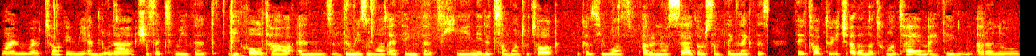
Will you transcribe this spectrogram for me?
While we were talking, me and Luna, she said to me that he called her and the reason was I think that he needed someone to talk because he was, I don't know, sad or something like this. They talked to each other not one time, I think, I don't know,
